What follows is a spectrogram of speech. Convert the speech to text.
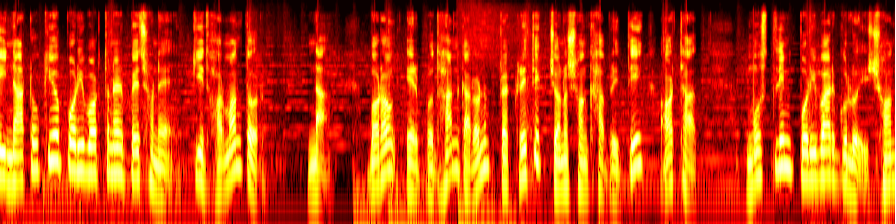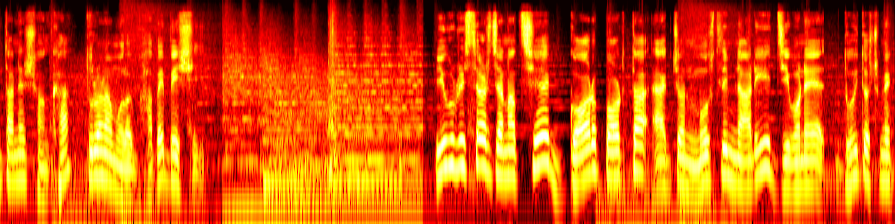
এই নাটকীয় পরিবর্তনের পেছনে কি ধর্মান্তর? না, বরং এর প্রধান কারণ প্রাকৃতিক জনসংখ্যা বৃদ্ধি অর্থাৎ মুসলিম পরিবারগুলোই সন্তানের সংখ্যা তুলনামূলকভাবে বেশি। পিউ রিসার্চ জানাচ্ছে গড় পর্তা একজন মুসলিম নারী জীবনে দুই দশমিক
